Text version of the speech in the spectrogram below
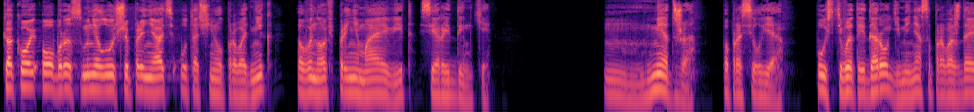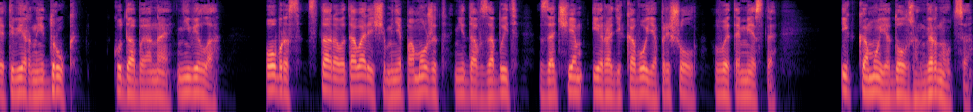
«Какой образ мне лучше принять?» — уточнил проводник, вновь принимая вид серой дымки. «Меджа», — попросил я, — «пусть в этой дороге меня сопровождает верный друг, куда бы она ни вела. Образ старого товарища мне поможет, не дав забыть, зачем и ради кого я пришел в это место и к кому я должен вернуться».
